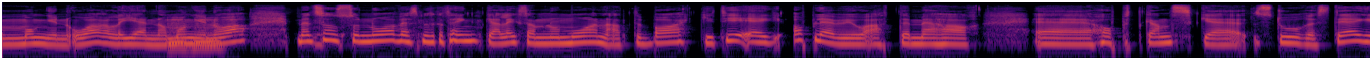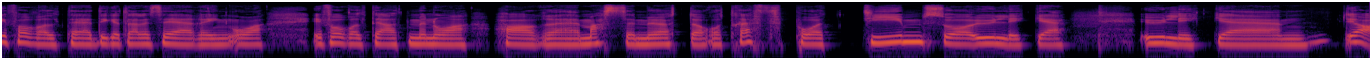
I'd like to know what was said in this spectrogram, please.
mange år, eller gjennom mange Mhm. år. Men sånn som nå, hvis vi skal tenke liksom, noen måneder tilbake i tid, jeg opplever jo at vi har eh, hoppet ganske store steg i forhold til digitalisering, og i forhold til at vi nå har eh, masse møter og treff på Teams og ulike, ulike ja,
